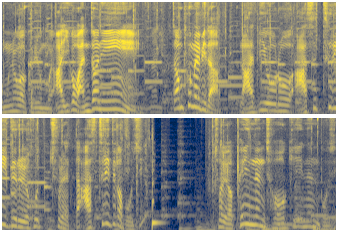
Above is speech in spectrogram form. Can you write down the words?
동료가 그리운 모양. 아 이거 완전히 jump map이다. 라디오로 아스트리드를 호출했다? 아스트리드가 뭐지? 저 옆에 있는 저기는 뭐지?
